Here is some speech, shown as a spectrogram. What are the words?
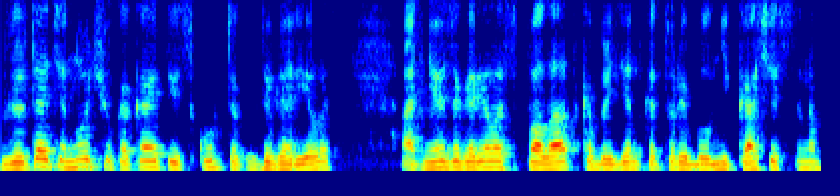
В результате ночью какая-то из курток загорелась. От нее загорелась палатка, брезент которой был некачественным,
